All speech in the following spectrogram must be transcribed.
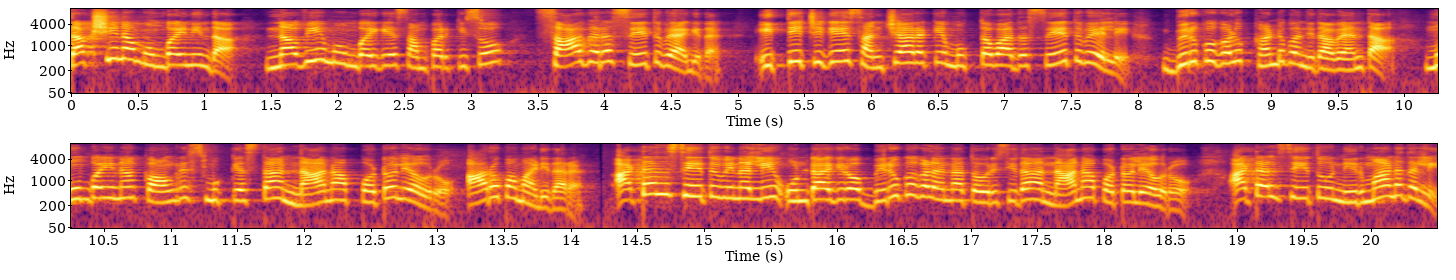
ದಕ್ಷಿಣ ಮುಂಬೈನಿಂದ ನವಿ ಮುಂಬೈಗೆ ಸಂಪರ್ಕಿಸೋ ಸಾಗರ ಸೇತುವೆ ಆಗಿದೆ. ಇತ್ತೀಚೆಗೆ ಸಂಚಾರಕ್ಕೆ ಮುಕ್ತವಾದ ಸೇತುವೆಯಲ್ಲಿ ಬಿರುಕುಗಳು ಕಂಡುಬಂದಿದ್ದಾವೆ ಅಂತ ಮುಂಬೈನ ಕಾಂಗ್ರೆಸ್ ಮುಖ್ಯಸ್ಥ ನಾನಾ ಪಟೋಲೆ ಅವರು ಆರೋಪ ಮಾಡಿದ್ದಾರೆ. ಅಟಲ್ ಸೇತುವಿನಲ್ಲಿ ಉಂಟಾಗಿರೋ ಬಿರುಕುಗಳನ್ನು ತೋರಿಸಿದ ನಾನಾ ಪಟೋಲೆ ಅವರು. ಅಟಲ್ ಸೇತು ನಿರ್ಮಾಣದಲ್ಲಿ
